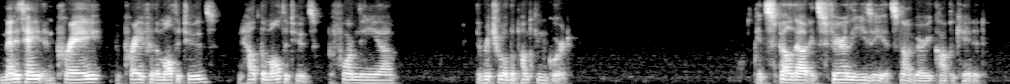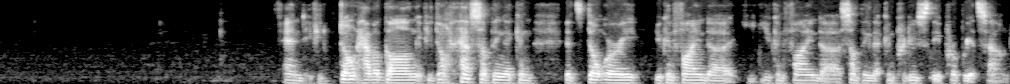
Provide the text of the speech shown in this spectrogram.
Meditate and pray and pray for the multitudes and help the multitudes perform the uh, the ritual of the pumpkin gourd. It's spelled out. It's fairly easy. It's not very complicated. And if you don't have a gong if you don't have something that can it's don't worry you can find uh, you can find uh, something that can produce the appropriate sound.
